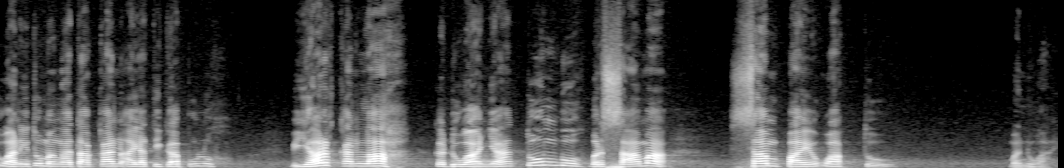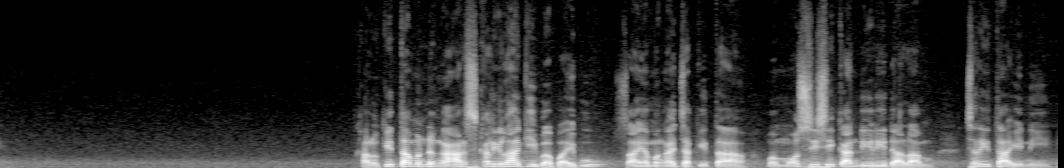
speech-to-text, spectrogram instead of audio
Tuhan itu mengatakan ayat 30, biarkanlah keduanya tumbuh bersama sampai waktu menuai. Kalau kita mendengar sekali lagi Bapak Ibu, saya mengajak kita memosisikan diri dalam cerita ini.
